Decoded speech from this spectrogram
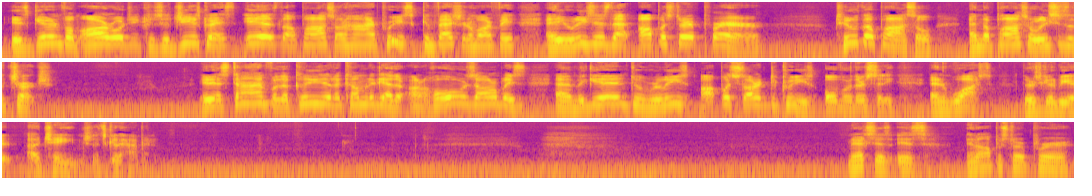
is given from our Lord Jesus, Jesus Christ is the apostle and high priest confession of our faith, and he releases that apostolic prayer to the apostle, and the apostle releases the church. It is time for the ecclesia to come together on a horizontal basis and begin to release apostolic decrees over their city. And watch, there's going to be a, a change that's going to happen. Next is is an apostolic prayer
